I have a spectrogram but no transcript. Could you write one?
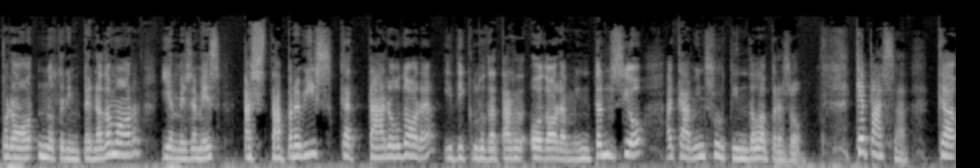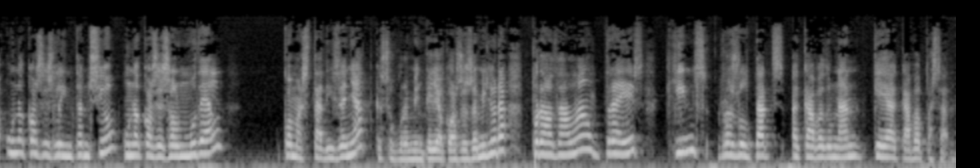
però no tenim pena de mort i, a més a més, està previst que tard o d'hora, i dic lo de tard o d'hora amb intenció, acabin sortint de la presó. Què passa? Que una cosa és la intenció, una cosa és el model, com està dissenyat, que segurament que hi ha coses a millorar, però de l'altra és quins resultats acaba donant, què acaba passant.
